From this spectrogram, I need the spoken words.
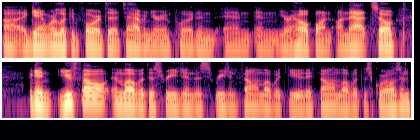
uh, again, we're looking forward to, to having your input and, and, and your help on, on that. So again, you fell in love with this region. This region fell in love with you. They fell in love with the squirrels, and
